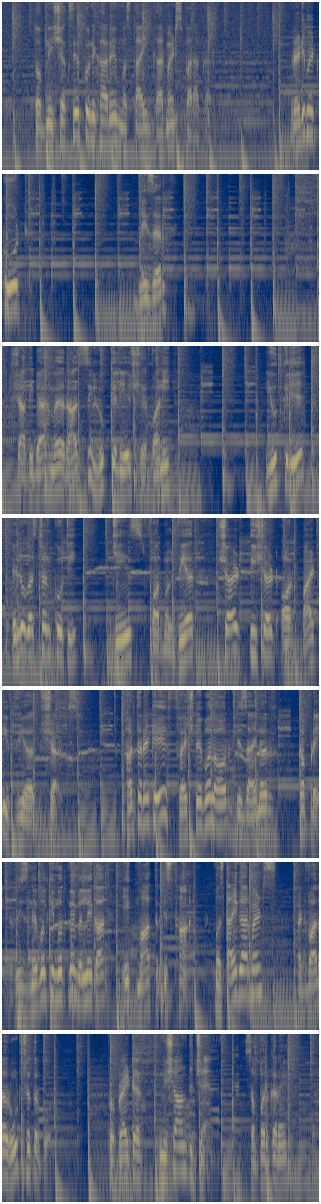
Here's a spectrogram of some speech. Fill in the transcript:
तो अपनी शख्सियत को निखारें मस्ताई गारमेंट्स पर आकर। रेडीमेड कोट, ब्लेजर, शादी ब्याह में राजसी लुक के लिए शेरवानी, यूथ के लिए इंडो वेस्टर्न कोटी, jeans, formal wear shirt T shirt और पार्टी वियर शर्ट्स। हर तरह के फैशनेबल और डिज़ाइनर कपड़े रीजनेबल कीमत में मिलने का एकमात्र स्थान Mastai garments Adwara road Chhatarpur. Proprietor Nishant Jain. संपर्क करें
